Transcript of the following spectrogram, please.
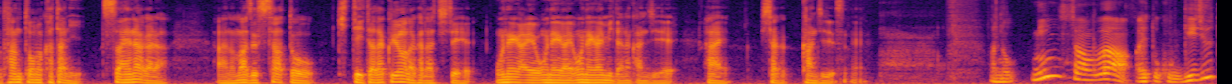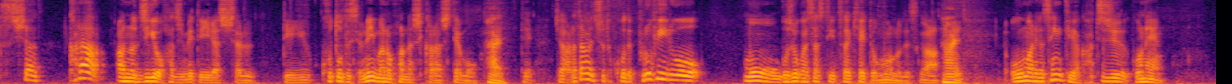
担当の方に伝えながら、あの、まずスタートを切っていただくような形で、お願いお願いお願いみたいな感じで、はい、した感じですね。あの、ミンさんは、えっと、こう技術者から、あの、事業を始めていらっしゃるっていうことですよね、今のお話からしても。はい。で、じゃあ改めてちょっとここでプロフィールをもうご紹介させていただきたいと思うのですが、はい。お生まれが1985年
